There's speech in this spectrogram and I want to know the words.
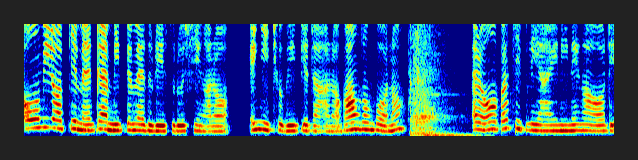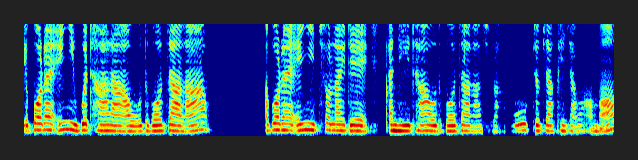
အုံးပြီးတော့ပြင်မယ်ကန့်ပြီးပြင်မဲ့သူတွေဆိုလို့ရှိရင်ကတော့အင်ကြီးချုပ်ပြီးပြစ်တာကတော့အကောင်းဆုံးပေါ့နော်အဲ့တော့ဘတ်ချီပလီယာရင်းအနေနဲ့ကရောဒီအပေါ်တိုင်းအင်ကြီးဝတ်ထားတာကိုသဘောကျလား အပေါ်တိုင်းအင်ကြီးချွတ်လိုက်တဲ့အနေအထားကိုသဘောကျလားဆိုတာကိုပြောပြခဲ့ကြပါအောင်နော်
